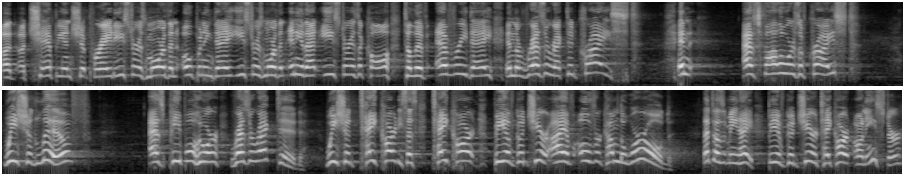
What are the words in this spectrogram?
a, a championship parade. Easter is more than opening day. Easter is more than any of that. Easter is a call to live every day in the resurrected Christ. And as followers of Christ, we should live as people who are resurrected. We should take heart. He says, Take heart, be of good cheer. I have overcome the world. That doesn't mean, hey, be of good cheer, take heart on Easter.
